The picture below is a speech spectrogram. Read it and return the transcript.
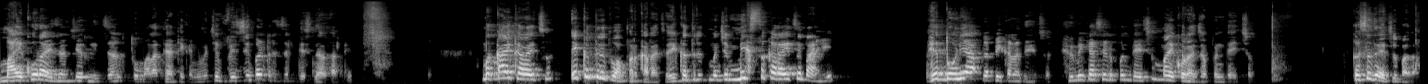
मायक्रोरायझाचे रिझल्ट तुम्हाला त्या ठिकाणी म्हणजे विजिबल रिझल्ट दिसण्यासाठी. मग काय करायचं? एकत्रित वापर करायचा. एकत्रित म्हणजे मिक्स करायचं नाही. हे दोन्ही आपल्या पिकाला द्यायचं. ह्युमिक ऍसिड पण द्यायचं मायक्रोरायझा पण द्यायचं. कसं द्यायचं बघा?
